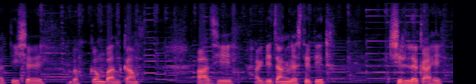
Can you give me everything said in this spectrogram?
अतिशय भक्कम बांधकाम. आज ही अगदी चांगल्या स्थितीत शिल्लक आहे.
